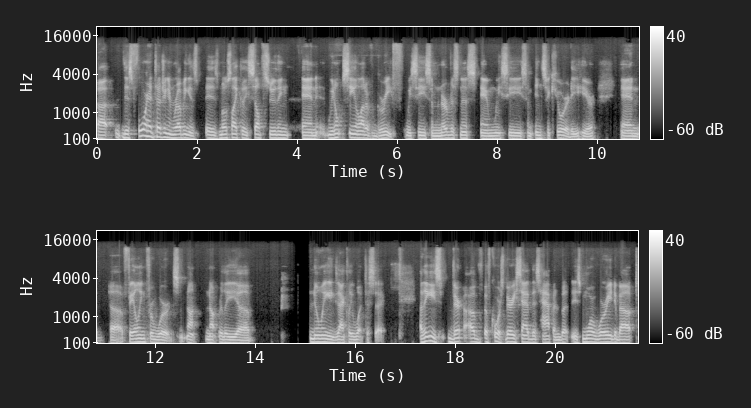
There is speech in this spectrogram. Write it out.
Uh, this forehead touching and rubbing is is most likely self-soothing and we don't see a lot of grief. We see some nervousness and we see some insecurity here, and uh, failing for words, not not really uh, knowing exactly what to say. I think he's very, of, of course, very sad this happened, but is more worried about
